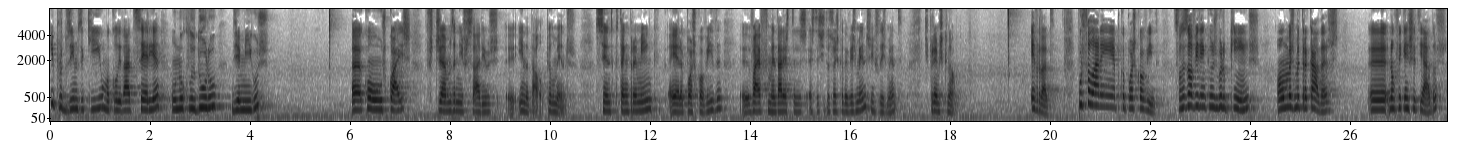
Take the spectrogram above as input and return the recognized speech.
e produzimos aqui uma qualidade séria, um núcleo duro de amigos uh, com os quais festejamos aniversários uh, e Natal, pelo menos. Sendo que tenho para mim que a era pós-Covid uh, vai fomentar estas, estas situações cada vez menos, infelizmente. Esperemos que não. É verdade. Por falar em época pós-Covid, se vocês ouvirem que uns barbequinhos ou umas matracadas, uh, não fiquem chateados.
